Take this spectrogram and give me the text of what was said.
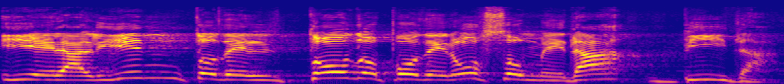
y el aliento del Todopoderoso me da vida.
